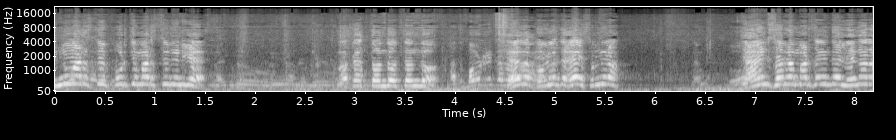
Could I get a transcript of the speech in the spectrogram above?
ಇನ್ನೂ ಮಾಡಿಸ್ತೀವಿ ಪೂರ್ತಿ ಮಾಡಿಸ್ತೀವಿ ನಿನಗೆ. ಮಗ ತಂದು ತಂದು. ಹೇಳ ಬಗ್ಲಂತ ಏ ಸುಮ್ನಿರ. ಜಾಯಿಂಟ್ ಸರ್ವೆ ಮಾಡ್ಸಂಗಿಂದ ಇಲ್ಲಿ ಏನಾರ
